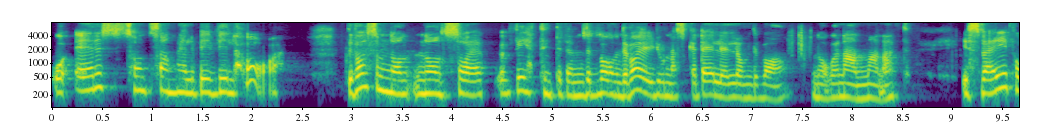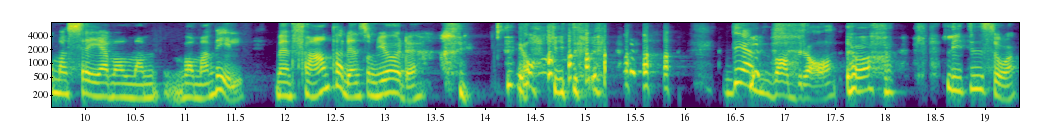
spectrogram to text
Och är det sånt samhälle vi vill ha? Det var som någon, någon sa, jag vet inte vem det var, om det var Jonas Gardell eller om det var någon annan, att i Sverige får man säga vad man, vad man vill, men fan ta den som gör det. ja. lite, Den var bra. ja, lite så.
